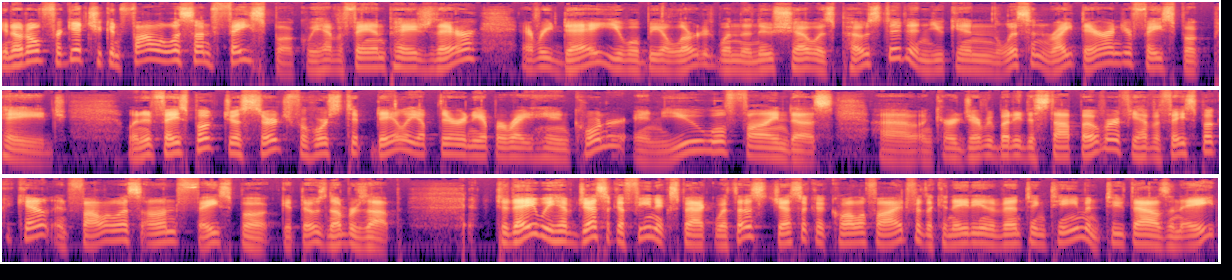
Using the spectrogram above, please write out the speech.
You know, don't forget you can follow us on Facebook. We have a fan page there. Every day you will be alerted when the new show is posted, and you can listen right there on your Facebook page. When in Facebook, just search for Horse Tip Daily up there in the upper right hand corner, and you will find us. Uh, encourage everybody to stop over if you have a Facebook account and follow us on Facebook. Get those numbers up. Today we have Jessica Phoenix back with us. Jessica qualified for the Canadian eventing team in 2008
